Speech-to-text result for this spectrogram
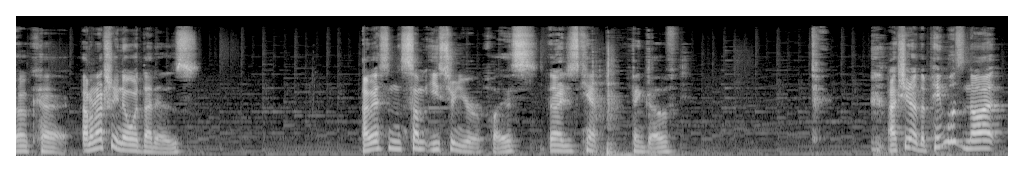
Okay. I don't actually know what that is. I'm guessing some Eastern Europe place that I just can't think of. actually, no, the ping was not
